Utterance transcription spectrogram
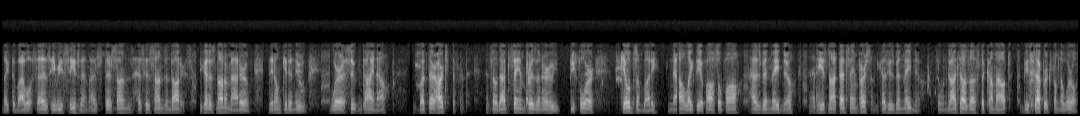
like the Bible says, he receives them as their sons, as his sons and daughters. Because it's not a matter of they don't get a new wear a suit and tie now, but their heart's different. And so that same prisoner who before killed somebody, now like the apostle Paul has been made new, and he's not that same person because he's been made new. So when God tells us to come out and be separate from the world,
